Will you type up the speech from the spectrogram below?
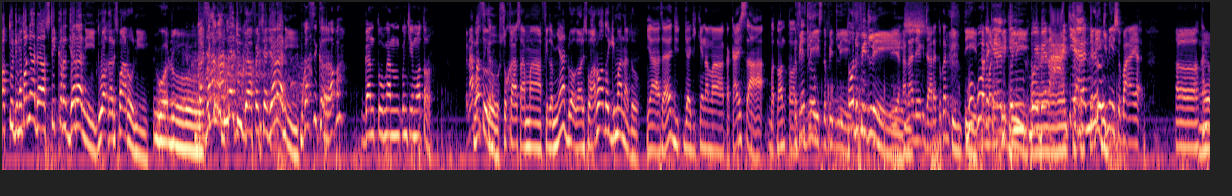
waktu di motornya ada stiker Zara nih, dua garis paru nih. Waduh. Jangan Anda juga fansnya Zara nih. Bukan stiker apa? Gantungan kunci motor. Kenapa Bukan tuh suka sama filmnya dua garis waru atau gimana tuh? Ya saya jajikin sama Kak Kaisa buat nonton. The Fidlis, The Fidlis. Oh, The Fiddly. Iya, karena dia Zara itu kan tim Gua, gua udah kayak bikin boyband aja anjir. Jadi gini supaya eh, kan Ayo,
